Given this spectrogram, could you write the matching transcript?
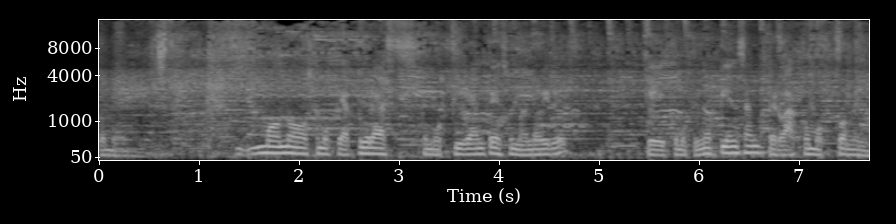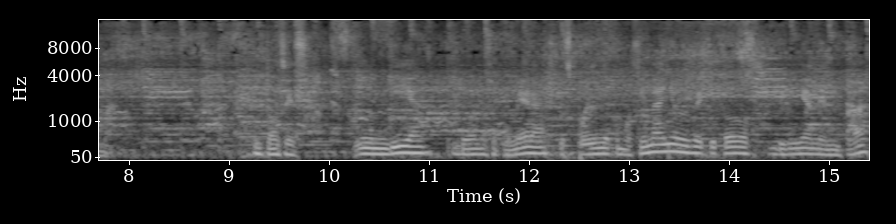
como monos, como criaturas, como gigantes humanoides, que como que no piensan, pero a como comen más. Entonces, un día, de buenas a primeras, después de como 100 años de que todos vivían en paz,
